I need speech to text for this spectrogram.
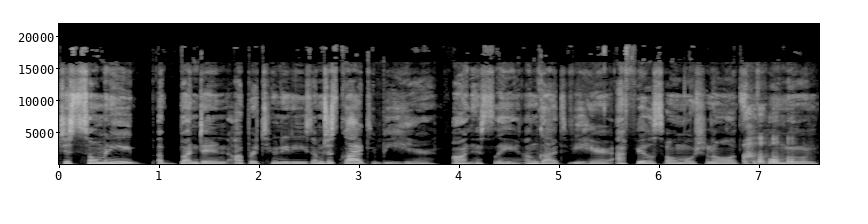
just so many abundant opportunities. I'm just glad to be here, honestly. I'm glad to be here. I feel so emotional. It's the full moon.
